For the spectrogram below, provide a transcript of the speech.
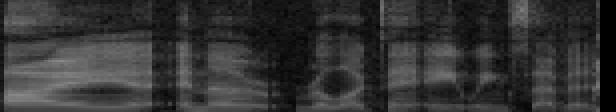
I am a reluctant eight wing seven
